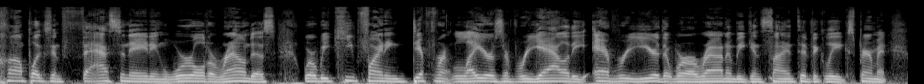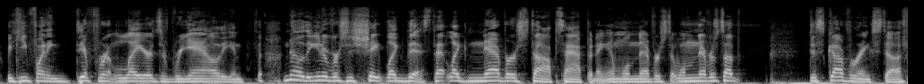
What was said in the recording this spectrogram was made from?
complex and fascinating world around us where we keep finding different layers of reality every year that we're around and we can scientifically experiment. We keep finding different layers of reality and no, the universe is shaped like this. That like never stops happening and will never st- will never stop discovering stuff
